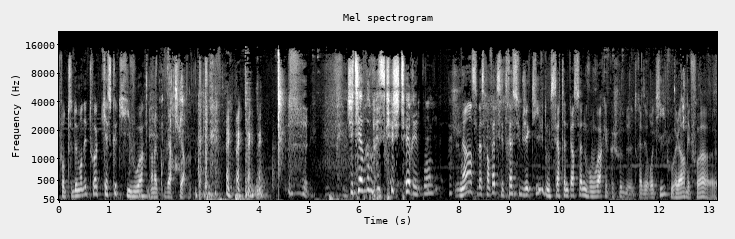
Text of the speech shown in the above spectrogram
pour te demander, toi, qu'est-ce que tu y vois dans la couverture? tu tiens vraiment à ce que je te réponde. Non, c'est parce qu'en fait, c'est très subjectif, donc certaines personnes vont voir quelque chose de très érotique, ou alors, des fois, euh,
